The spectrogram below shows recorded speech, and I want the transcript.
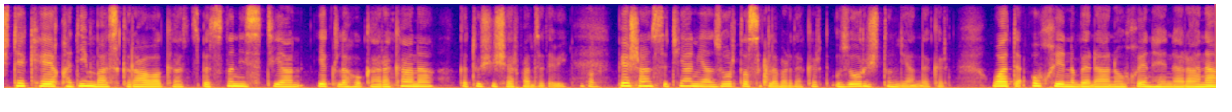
شتێک هەیە قەدیم باسکراوە کە بەستنی ستیان یەک لە هۆکارەکانە کە تووشی شێرپەنجە دەوی پێشان ستیان یان زۆر تەسک لەبەر دەکرد و زۆریش توندیان دەکرد واتە ئەو خوێنە بەرانە و خوێن هێنەرانە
